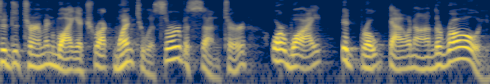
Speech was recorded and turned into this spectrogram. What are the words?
to determine why a truck went to a service center or why it broke down on the road.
